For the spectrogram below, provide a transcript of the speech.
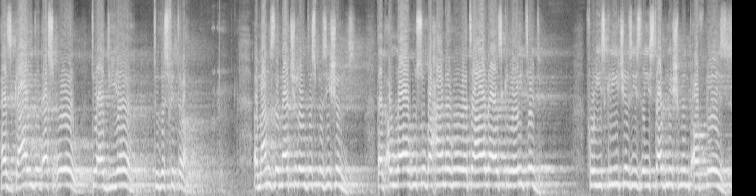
has guided us all to adhere to this fitrah. amongst the natural dispositions that Allah subhanahu wa ta'ala has created for His creatures is the establishment of pairs,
